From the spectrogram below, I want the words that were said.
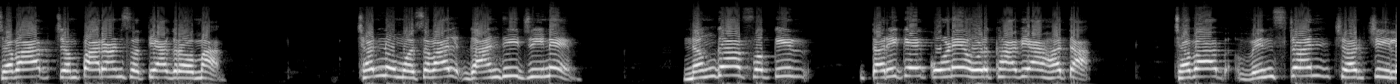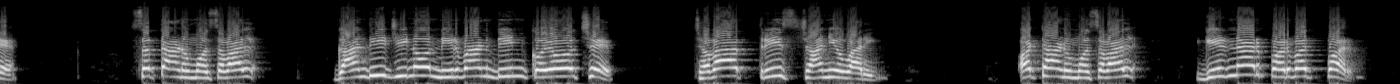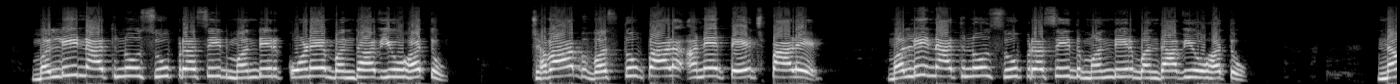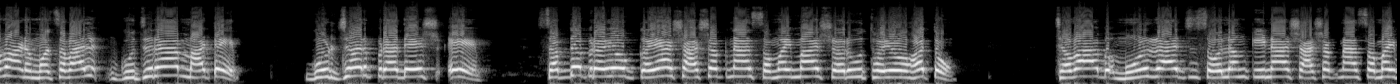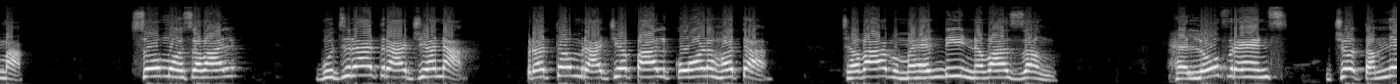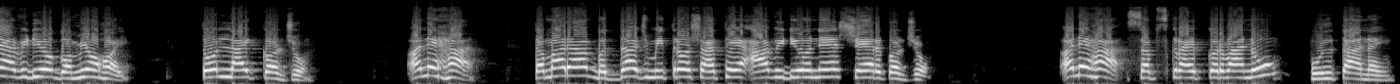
જવાબ, ચંપારણ સત્યાગ્રહમાં. છન્નુમો સવાલ, ગાંધીજીને નંગા ફકીર તરીકે કોણે ઓળખાવ્યા હતા? જવાબ, વિન્સ્ટન ચર્ચિલે. સત્તાણુમો સવાલ, ગાંધીજીનો નિર્વાણ દિન કયો છે? જવાબ, ત્રીસ જાન્યુઆરી. અઠાણુમો સવાલ, ગિરનાર પર્વત પર મલ્લીનાથનું સુપ્રસિદ્ધ મંદિર કોણે બંધાવ્યું હતું? જવાબ વસ્તુપાળ અને તેજપાળે મલ્લીનાથનું સુપ્રસિદ્ધ મંદિર બંધાવ્યું હતું. નવાણમો સવાલ, ગુજરા માટે ગુર્જર પ્રદેશ એ શબ્દ પ્રયોગ કયા શાસકના સમયમાં શરૂ થયો હતો? જવાબ, મૂળરાજ સોલંકીના શાસકના સમયમાં. સોમો સવાલ, ગુજરાત રાજ્યના પ્રથમ રાજ્યપાલ કોણ હતા? જવાબ, મહેંદી નવાઝંગ. હેલો ફ્રેન્ડ્સ જો તમને આ વીડિયો ગમ્યો હોય, તો લાઈક કરજો. અને હા, તમારા બધા જ મિત્રો સાથે આ વિડીયોને શેર કરજો. અને હા સબસ્ક્રાઇબ કરવાનું ભૂલતા નહીં.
